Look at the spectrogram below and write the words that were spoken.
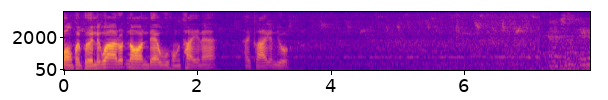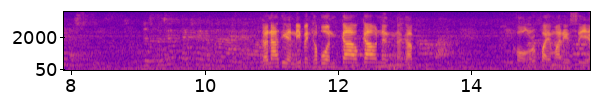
มองเผินๆนึกว่ารถนอนแดวูของไทยนะ คล้ายๆกันอยู่ด้านหน้าที่เห็นนี่เป็นขบวน 991 นะครับ ของรถไฟมาเลเซีย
